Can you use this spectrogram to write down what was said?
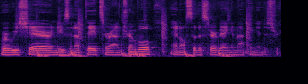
where we share news and updates around Trimble and also the surveying and mapping industry.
